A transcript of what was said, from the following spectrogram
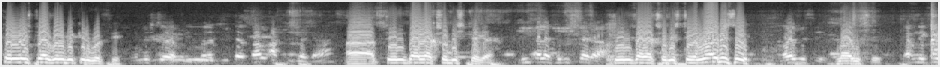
চল্লিশ টাকা করে বিক্রি করছি। মানে হ্যাঁ তিন তাল একশো বিশ টাকা। তিন চাল একশো বিশ টাকা। তাল একশো বিশ টাকা। নয় বেশি। নয় কি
